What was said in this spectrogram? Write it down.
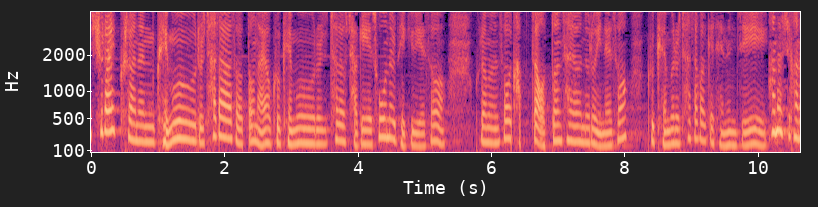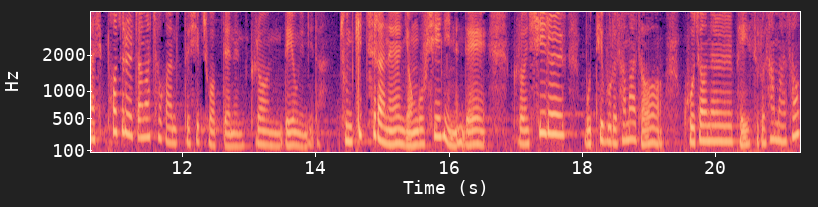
슈라이크라는 괴물을 찾아서 떠나요. 그 괴물을 찾아서 자기의 소원을 빌기 위해서 그러면서 각자 어떤 사연으로 인해서 그 괴물을 찾아가게 되는지 하나씩 하나씩 퍼즐을 짜맞춰 가듯이 조합되는 그런 내용입니다. 존 키츠라는 영국 시인이 있는데 그런 시를 모티브로 삼아서 고전을 베이스로 삼아서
